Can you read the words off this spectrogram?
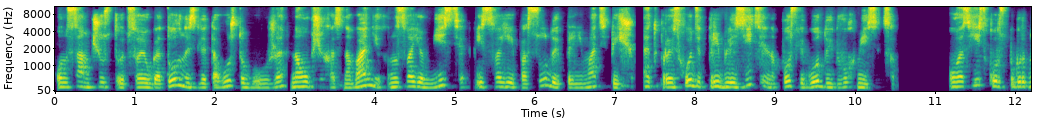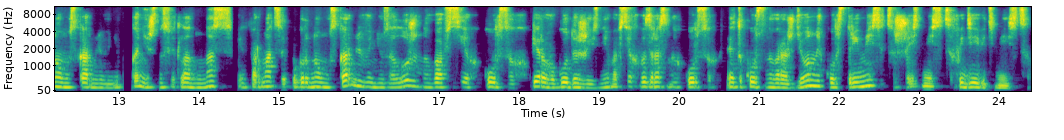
Он сам чувствует свою готовность для того, чтобы уже на общих основаниях, на своем месте из своей посуды принимать пищу. Это происходит приблизительно после года и двух месяцев. У вас есть курс по грудному вскармливанию? Конечно, Светлана, у нас информация по грудному вскармливанию заложена во всех курсах первого года жизни, во всех возрастных курсах. Это курс новорожденный, курс 3 месяца, 6 месяцев и 9 месяцев.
